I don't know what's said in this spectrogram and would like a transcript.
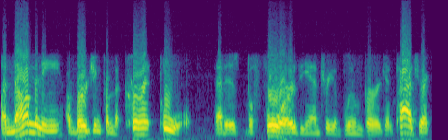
a nominee emerging from the current pool, that is before the entry of Bloomberg and Patrick,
